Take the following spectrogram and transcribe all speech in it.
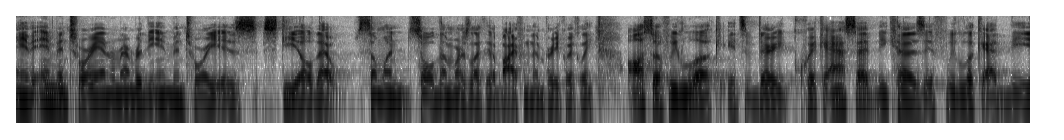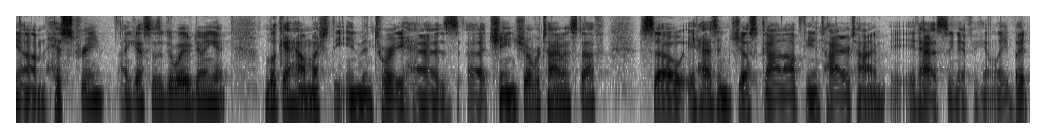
you have inventory. And remember, the inventory is steel that someone sold them or is likely to buy from them pretty quickly. Also, if we look, it's a very quick asset because if we look at the um, history, I guess is a good way of doing it. Look at how much the inventory has uh, changed over time and stuff. So it hasn't just gone up the entire time; it has significantly. But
